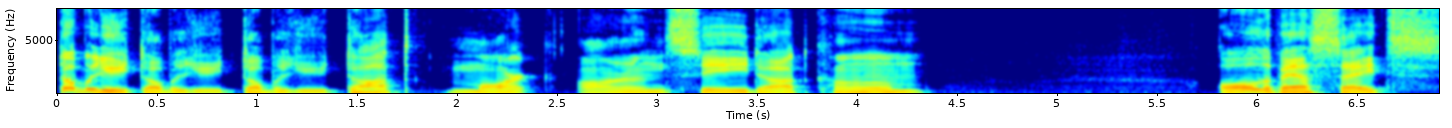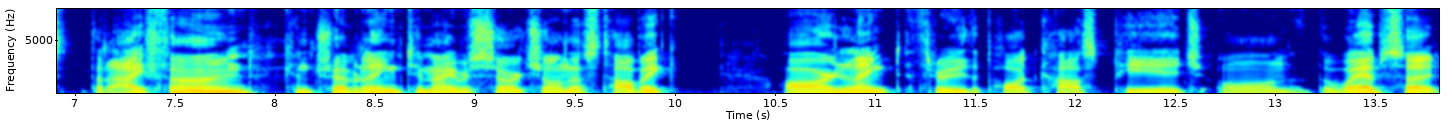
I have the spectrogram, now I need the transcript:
www.markrnc.com. All the best sites that I found contributing to my research on this topic are linked through the podcast page on the website.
